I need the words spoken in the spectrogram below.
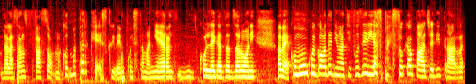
dalla Sans Fasson, ma, co- ma, perché scrive in questa maniera il collega Zazzaroni? Vabbè, comunque gode di una tifoseria spesso capace di trarre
